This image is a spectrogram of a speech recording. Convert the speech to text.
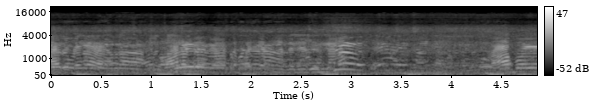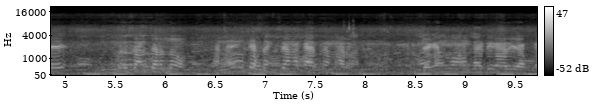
ఆ విధంగా వాలంటీర్ వ్యవస్థ పనిచేస్తుందని తెలియజేస్తున్నాను. రాబోయే మూడు సంవత్సరాల్లో అనేక సంక్షేమ కార్యక్రమాలు జగన్మోహన్ రెడ్డి గారి యొక్క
